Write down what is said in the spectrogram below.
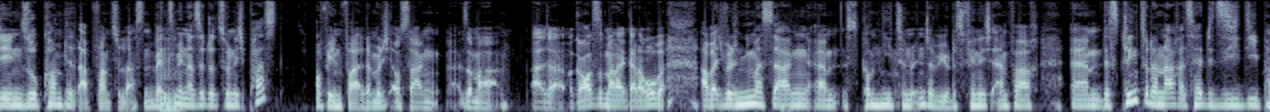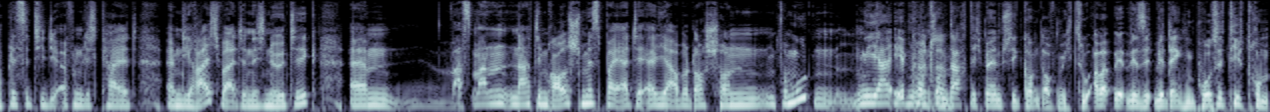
den so komplett abfahren zu lassen. Wenn es mhm. mir in der Situation nicht passt, auf jeden Fall, dann würde ich auch sagen, sag mal, Alter, raus aus meiner Garderobe. Aber ich würde niemals sagen, ähm, es kommt nie zu einem Interview. Das finde ich einfach, ähm, das klingt so danach, als hätte sie die Publicity, die Öffentlichkeit, ähm, die Reichweite nicht nötig. Ähm, was man nach dem Rausschmiss bei RTL ja aber doch schon vermuten. Ja, eben. Könnte. Und so dachte ich, Mensch, die kommt auf mich zu. Aber wir, wir, wir denken positiv drum.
